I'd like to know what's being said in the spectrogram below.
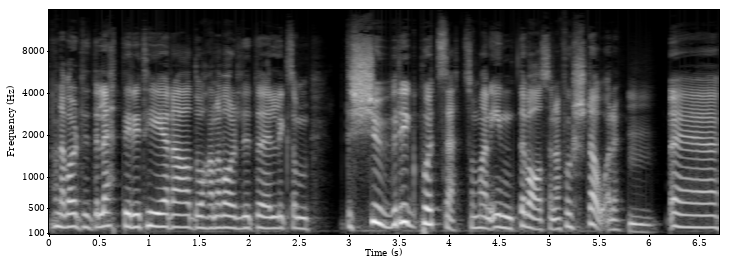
han har varit lite lättirriterad och han har varit lite, liksom, lite tjurig på ett sätt som han inte var sina första år. Eh,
